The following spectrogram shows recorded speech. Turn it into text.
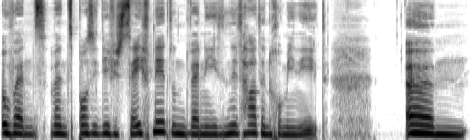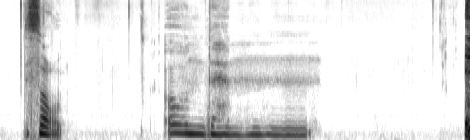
Und wenn es wenn es positiv ist, safe nicht. Und wenn ich es nicht habe, dann komme ich nicht. Ähm, so. Und ähm,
